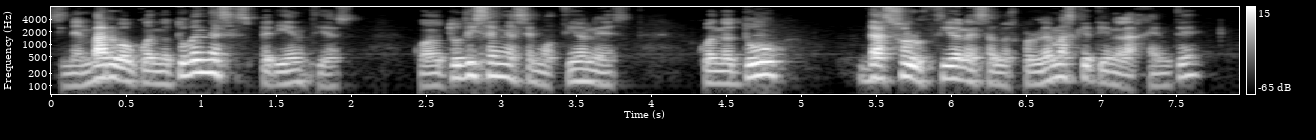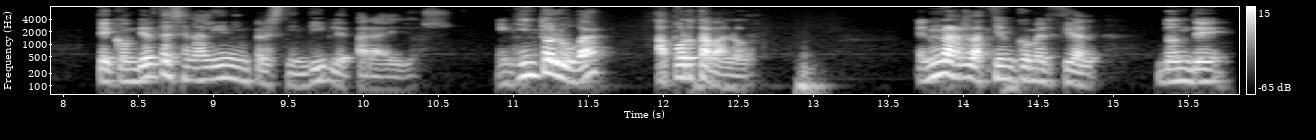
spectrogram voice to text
Sin embargo, cuando tú vendes experiencias, cuando tú diseñas emociones, cuando tú das soluciones a los problemas que tiene la gente, te conviertes en alguien imprescindible para ellos. En quinto lugar, aporta valor. En una relación comercial donde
